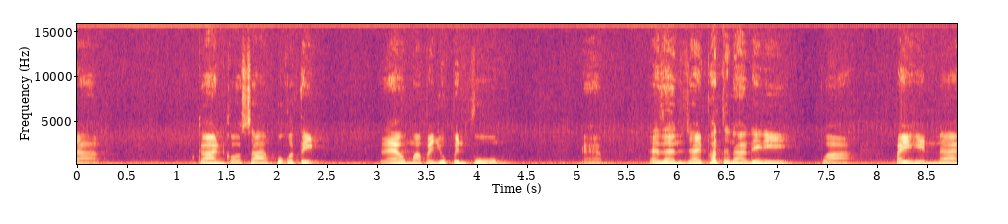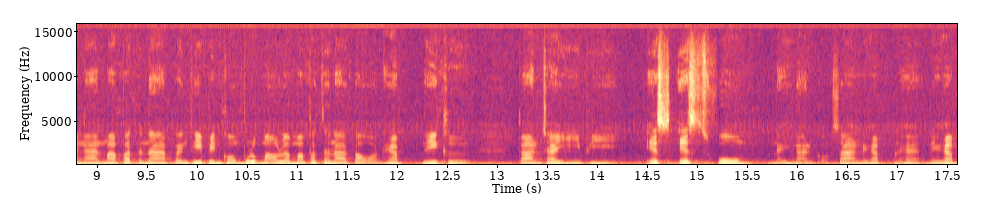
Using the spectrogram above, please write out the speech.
จากการก่อสร้างปกติ แล้วมาประยุกต์เป็นโฟมนะครับแต่อาจารย์ชัยพัฒนาได้ดีกว่า ไปเห็นหน้างานมาพัฒนาบางทีเป็นของผู้รับเหมาแล้วมาพัฒนาต่อนะครับ นี่คือการใช้ EP SS Foam ในงานก่อสร้างนะครับนะฮะนี่ครับ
